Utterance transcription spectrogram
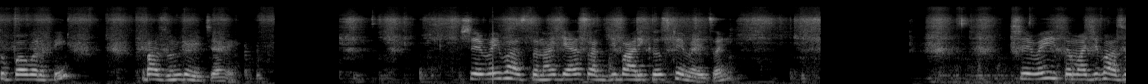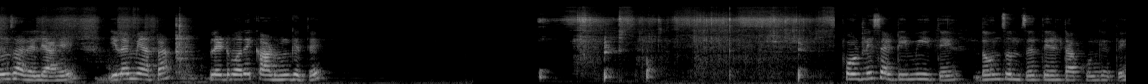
तुपावरती भाजून घ्यायची आहे. शेवई भाजताना गॅस अगदी बारीकच ठेवायचा आहे. शेवई इथं माझी भाजून झालेली आहे. हिला मी आता प्लेटमध्ये काढून घेते. फोडणीसाठी मी इथे दोन चमचे तेल टाकून घेते.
